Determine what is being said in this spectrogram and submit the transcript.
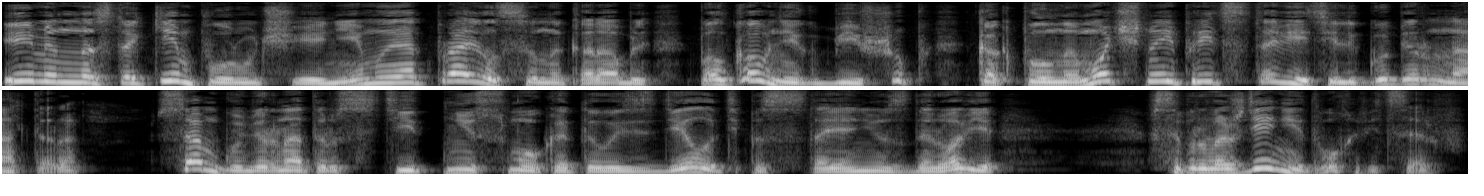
Именно с таким поручением и отправился на корабль полковник Бишоп, как полномочный представитель губернатора. Сам губернатор Стит не смог этого сделать по состоянию здоровья в сопровождении двух офицеров.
